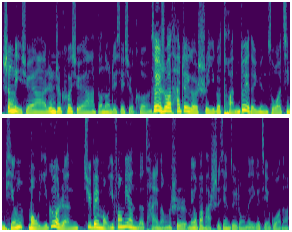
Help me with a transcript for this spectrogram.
生理学啊、认知科学啊等等这些学科。所以说，它这个是一个团队的运作，仅凭某一个人具备某一方面的才能是没有办法实现最终的一个结果的。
